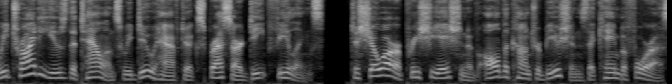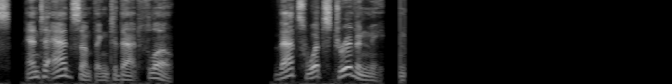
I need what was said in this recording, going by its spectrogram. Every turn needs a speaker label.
Speaker 1: We try to use the talents we do have to express our deep feelings, to show our appreciation of all the contributions that came before us, and to add something to that flow. That's what's driven me.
